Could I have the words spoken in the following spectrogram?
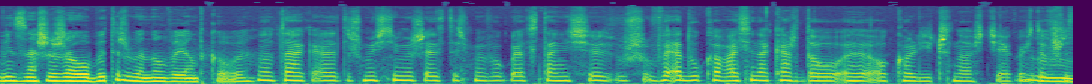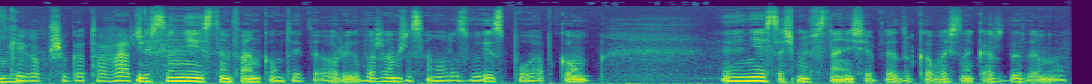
Więc nasze żałoby też będą wyjątkowe. No tak, ale też myślimy, że jesteśmy w ogóle w stanie się już wyedukować na każdą y, okoliczność, jakoś do mm. wszystkiego przygotować. Wiesz co, nie jestem fanką tej teorii. Uważam, że samorozwój jest pułapką. Y, nie jesteśmy w stanie się wyedukować na każdy temat.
